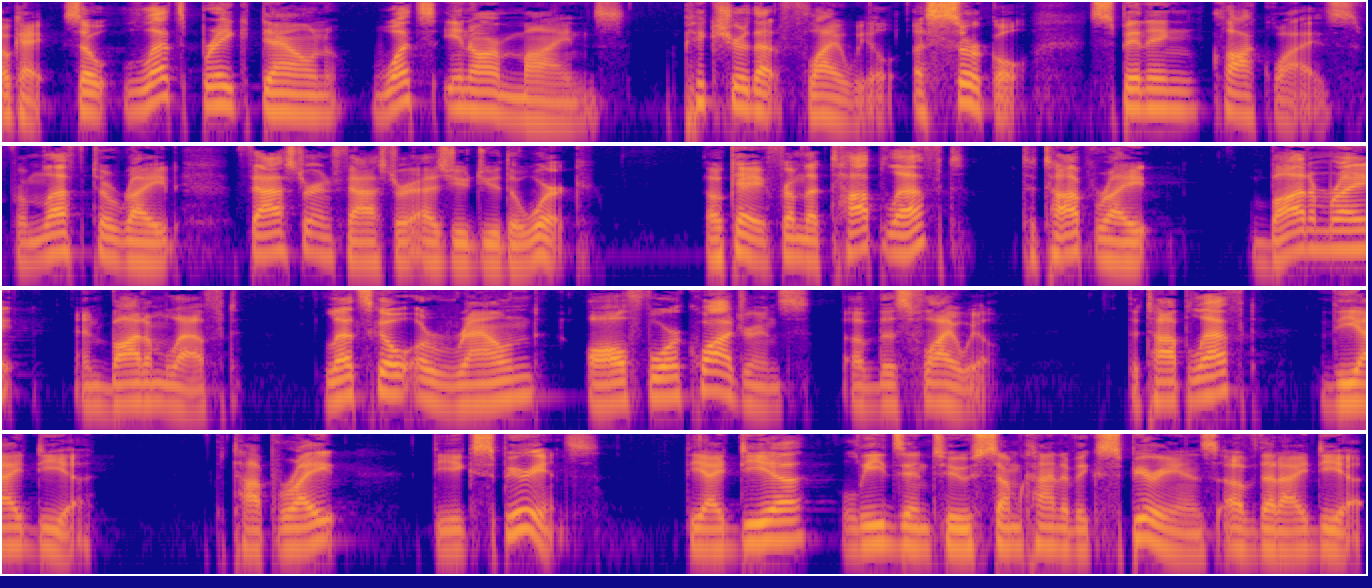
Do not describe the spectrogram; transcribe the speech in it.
Okay, so let's break down what's in our minds. Picture that flywheel, a circle, spinning clockwise from left to right faster and faster as you do the work. Okay, from the top left to top right, bottom right, and bottom left, let's go around all four quadrants of this flywheel. The top left, the idea. The top right, the experience. The idea leads into some kind of experience of that idea,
